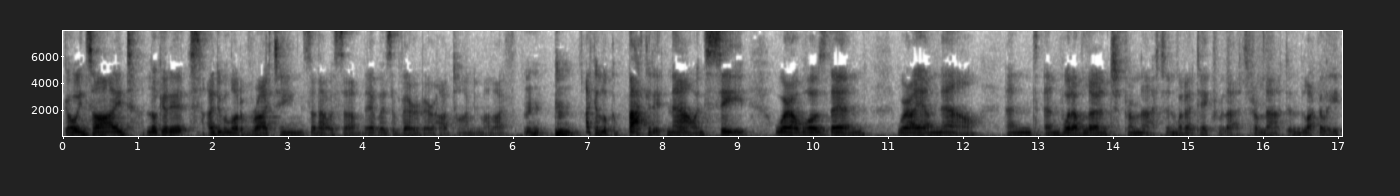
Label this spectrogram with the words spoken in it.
go inside, look at it. I do a lot of writing, so that was a, it was a very very hard time in my life. I can look back at it now and see where I was then, where I am now, and and what I've learned from that and what I take for that from that. And luckily,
